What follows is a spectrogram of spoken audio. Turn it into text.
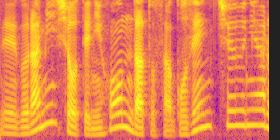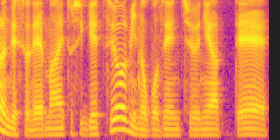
でグラミー賞って日本だとさ午前中にあるんですよね。毎年月曜日の午前中にあって。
